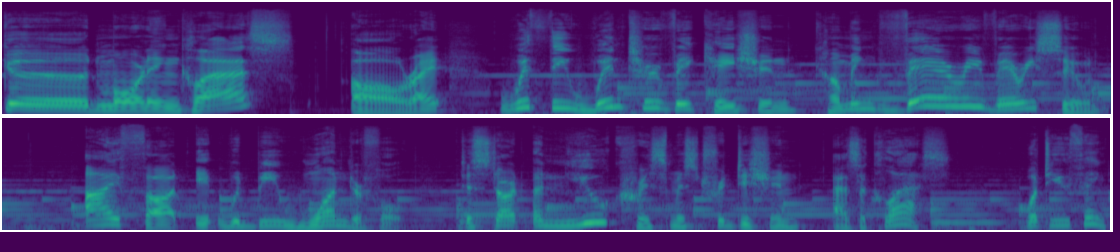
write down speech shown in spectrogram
Good morning, class. All right, with the winter vacation coming very, very soon, I thought it would be wonderful to start a new Christmas tradition as a class. What do you think?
